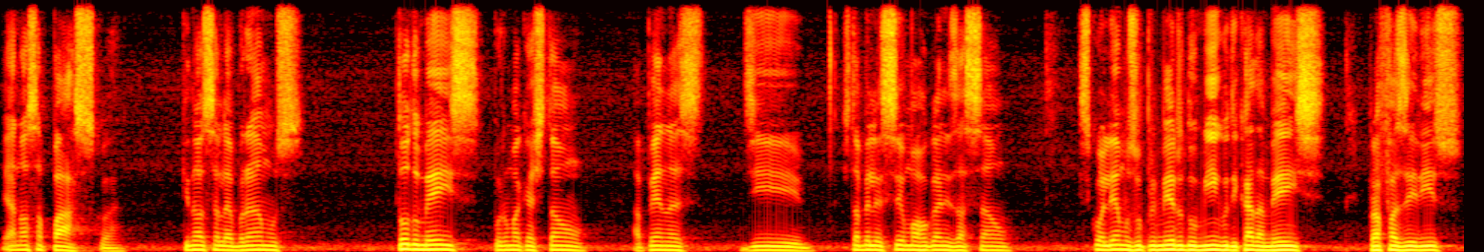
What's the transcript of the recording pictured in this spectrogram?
é a nossa Páscoa, que nós celebramos todo mês por uma questão apenas de estabelecer uma organização. Escolhemos o primeiro domingo de cada mês para fazer isso.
